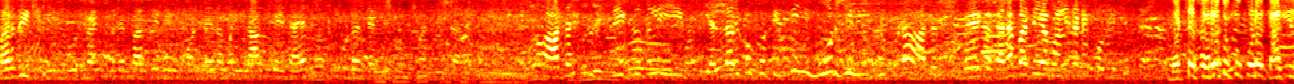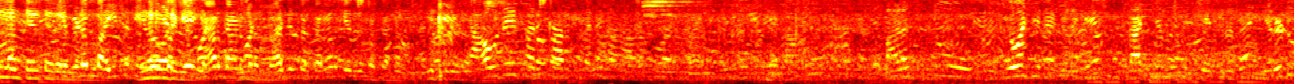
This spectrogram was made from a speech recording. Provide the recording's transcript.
ಬರೆದಿದ್ವಿ. ಮೂರು ನಾಲ್ಕು ಸರಿ ಬರೆದಿದ್ದೀವಿ ಮೊನ್ನೆ ನಮ್ಮ ಇಲಾಖೆ ಡೈರೆಕ್ಟ್ ಕೂಡ ಡೆಲ್ಲಿಗೆ ಹೋಗಿ ಬಂದಿದ್ದಾರೆ. ಸೊ ಆದಷ್ಟು ಶೀಘ್ರದಲ್ಲಿ ಈ ಎಲ್ಲರಿಗೂ ಕೊಟ್ಟಿದ್ವಿ. ಈ ಮೂರು ಜಿಲ್ಲೆಗೂ ಕೂಡ ಆದಷ್ಟು ಬೇಗ ಗಣಪತಿಯ ಒಳಗಡೆ ಕೊಟ್ಟಿದ್ದಾರೆ ಬಟ್ಟೆ ತರೋದಕ್ಕೂ ಕೂಡ ಕಾಸಿಲ್ಲ ಅಂತ ಹೇಳ್ತಾ ಇದ್ದಾರೆ ಮೇಡಮ್. ಈ ಸತಿ ಯಾರು ಕಾರಣ ಮೇಡಮ್? ರಾಜ್ಯ ಸರ್ಕಾರ ಕೇಂದ್ರ ಸರ್ಕಾರ? ಯಾವುದೇ ಸರ್ಕಾರದ ಮೇಲೆ ನಾವು ಬಹಳಷ್ಟು ಯೋಜನೆಗಳಿಗೆ ರಾಜ್ಯ ಮತ್ತು ಕೇಂದ್ರದ ಎರಡು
